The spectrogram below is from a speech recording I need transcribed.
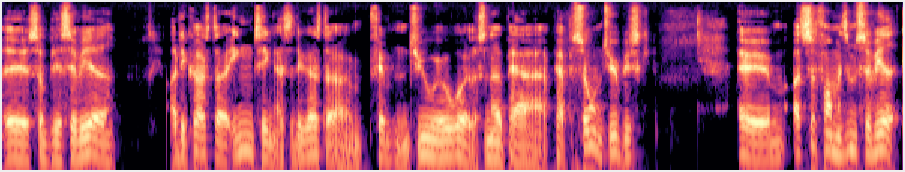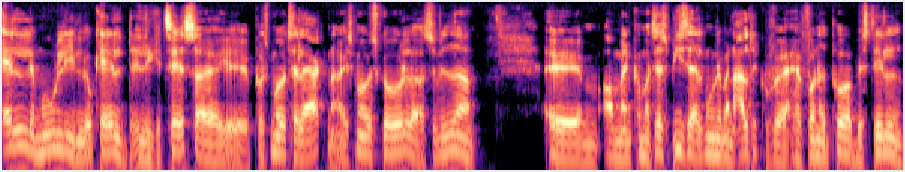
øh, som bliver serveret og det koster ingenting, altså det koster 15-20 euro eller sådan noget per, per person typisk. Øhm, og så får man simpelthen serveret alle mulige lokale delikatesser øh, på små tallerkener og i små skåle og så videre. Øhm, og man kommer til at spise alt muligt, man aldrig kunne have fundet på at bestille.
